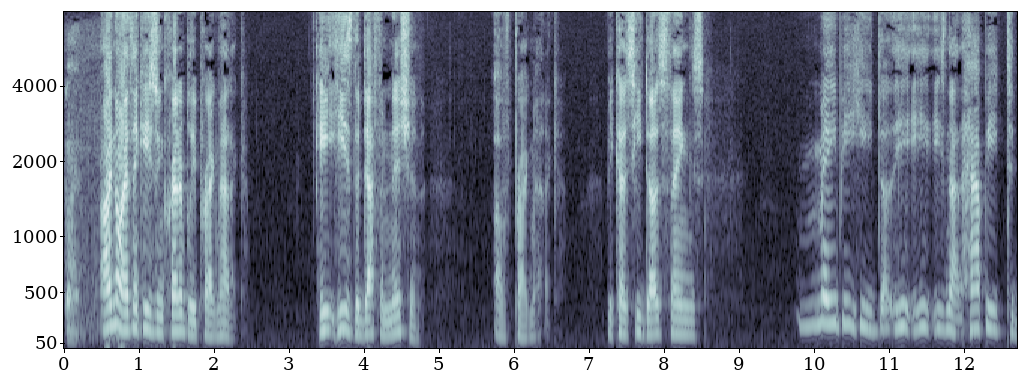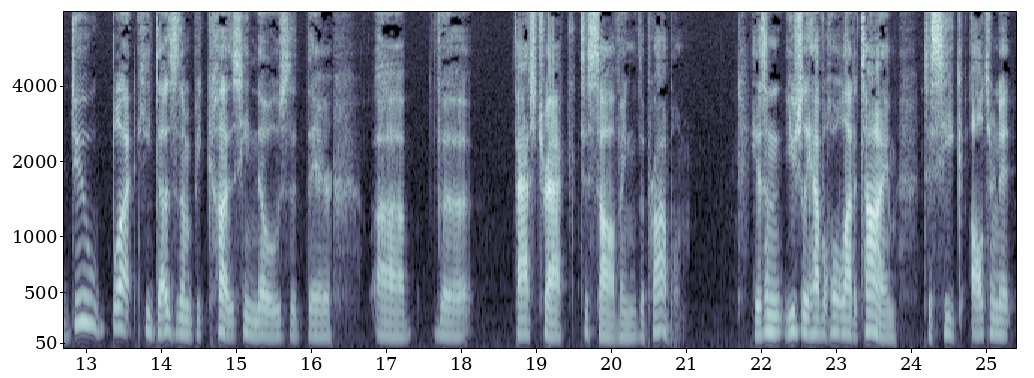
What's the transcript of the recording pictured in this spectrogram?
go ahead. I know. I think he's incredibly pragmatic. He he's the definition of pragmatic because he does things. Maybe he does. He, he he's not happy to do, but he does them because he knows that they're uh, the fast track to solving the problem. He doesn't usually have a whole lot of time to seek alternate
